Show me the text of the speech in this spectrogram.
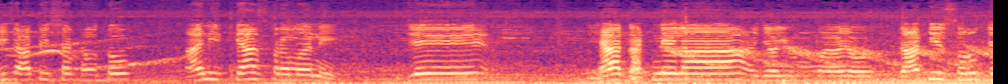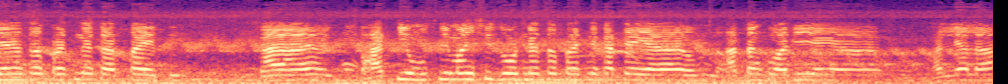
हीच अपेक्षा ठेवतो. आणि त्याचप्रमाणे जे ह्या घटनेला जाती स्वरूप देण्याचा प्रयत्न करता येते काय भारतीय मुस्लिमांशी जोडण्याचा प्रयत्न करते या आतंकवादी हल्ल्याला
